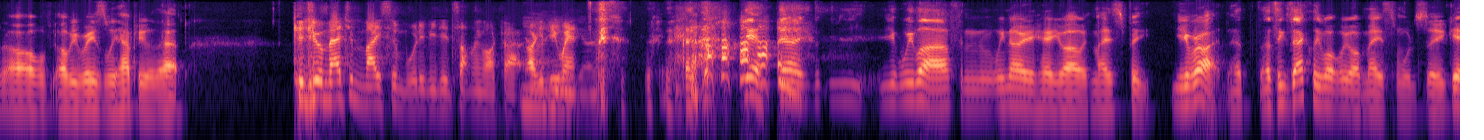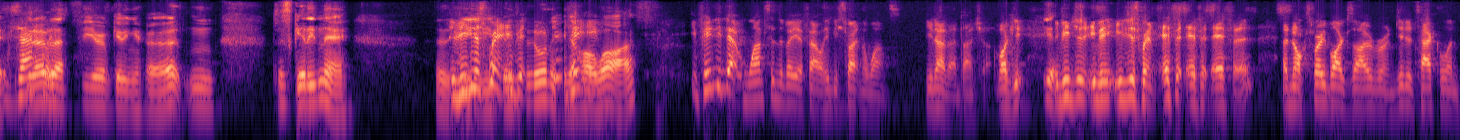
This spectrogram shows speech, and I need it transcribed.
I'll I'll be reasonably happy with that. Could you imagine Mason Wood if he did something like that? like if he went. we yeah, no, y- y- we laugh and we know how you are with Mace, but you're right. That, that's exactly what we want Mason Wood to do. Get Exactly. get over that fear of getting hurt and just get in there. If you just You've went- been if it- doing it your it- whole if- life. if he did that once in the VFL, he'd be straight in the ones. You know that, don't you? Like i- Yeah. if he just if he he just went effort, effort, effort, and knocked three blokes over and did a tackle and,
